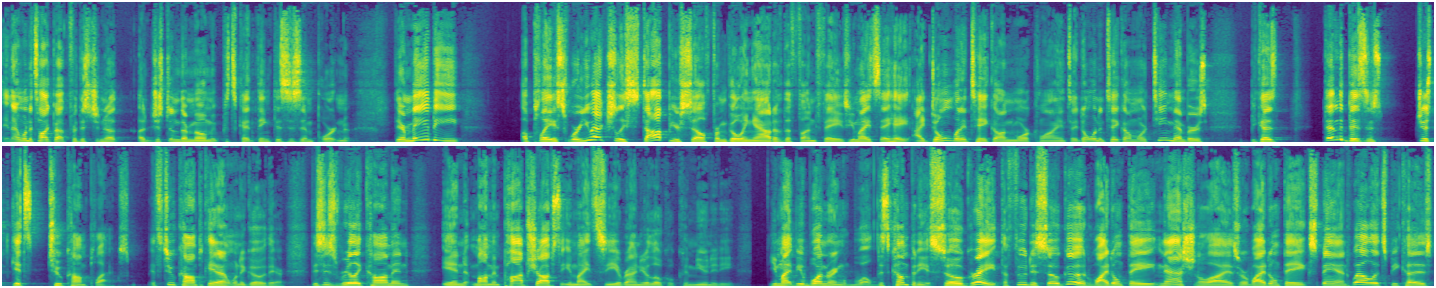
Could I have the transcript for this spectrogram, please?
and I want to talk about for this uh, just another moment because I think this is important. There may be a place where you actually stop yourself from going out of the fun phase. You might say, hey, I don't want to take on more clients. I don't want to take on more team members because then the business just gets too complex. It's too complicated. I don't want to go there. This is really common in mom and pop shops that you might see around your local community. you might be wondering, well, this company is so great. The food is so good. Why don't they nationalize or why don't they expand? Well, it's because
